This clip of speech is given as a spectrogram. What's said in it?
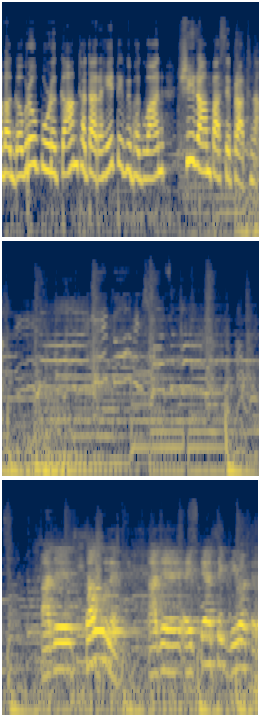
આવા ગૌરવપૂર્ણ કામ થતા રહે તેવી ભગવાન શ્રી રામ પાસે પ્રાર્થના. આજે સૌને, આજે ઐતિહાસિક દિવસે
